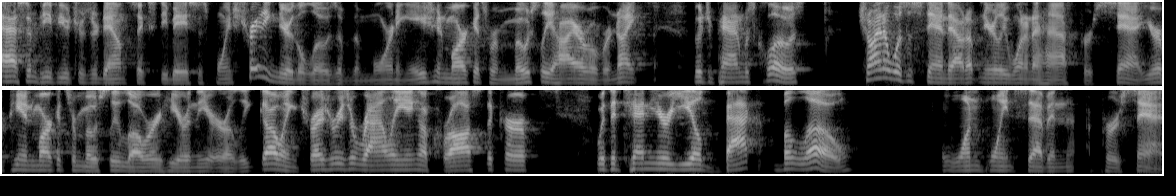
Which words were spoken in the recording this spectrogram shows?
S&P futures are down 60 basis points, trading near the lows of the morning. Asian markets were mostly higher overnight though Japan was closed. China was a standout, up nearly 1.5%. European markets are mostly lower here in the early going. Treasuries are rallying across the curve with the 10 year yield back below 1.7%.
